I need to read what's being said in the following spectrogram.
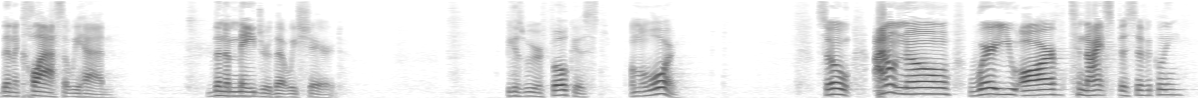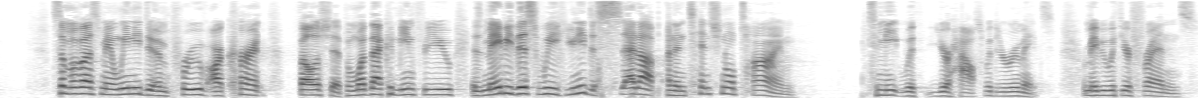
than a class that we had, than a major that we shared. Because we were focused on the Lord. So I don't know where you are tonight specifically. Some of us, man, we need to improve our current fellowship. And what that could mean for you is maybe this week you need to set up an intentional time to meet with your house, with your roommates, or maybe with your friends,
